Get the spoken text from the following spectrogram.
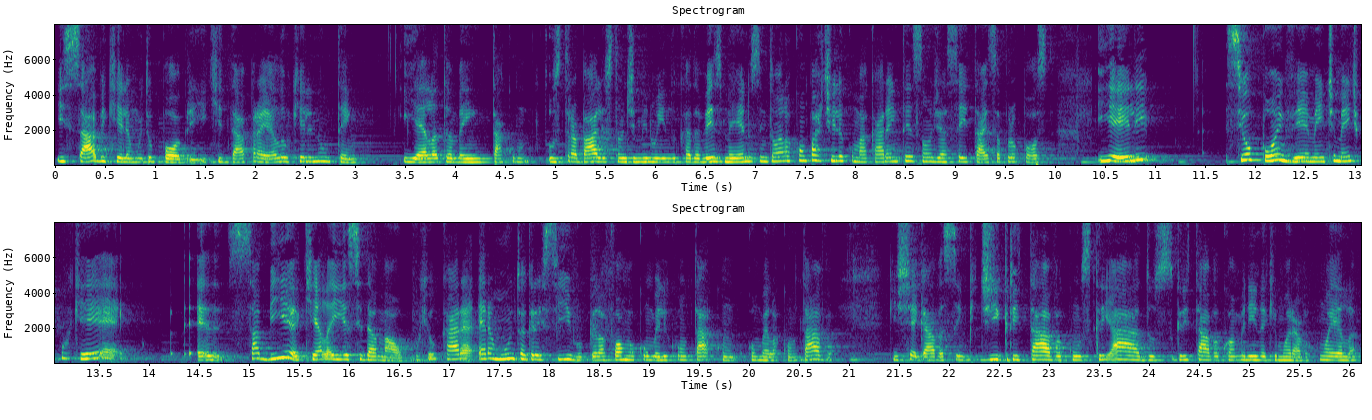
e sabe que ele é muito pobre e que dá para ela o que ele não tem e ela também tá com os trabalhos estão diminuindo cada vez menos, então ela compartilha com o Macara a intenção de aceitar essa proposta. E ele se opõe veementemente porque é, sabia que ela ia se dar mal, porque o cara era muito agressivo pela forma como ele conta, como, como ela contava, que chegava sem pedir, gritava com os criados, gritava com a menina que morava com ela.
